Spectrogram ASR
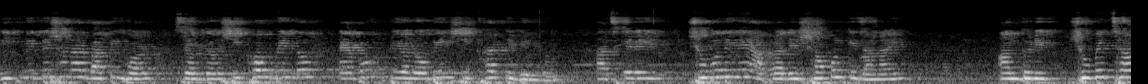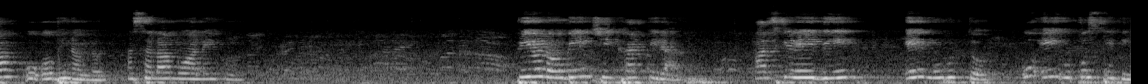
দিক নির্দেশনার বাতিঘর শ্রদ্ধেয় শিক্ষকবৃন্দ এবং প্রিয় নবীন শিক্ষার্থীবৃন্দ, আজকের এই শুভ দিনে আপনাদের সকলকে জানাই আন্তরিক শুভেচ্ছা ও অভিনন্দন। আসসালামু আলাইকুম। প্রিয় নবীন শিক্ষার্থীরা, আজকের এই দিন, এই মুহূর্ত ও এই উপস্থিতি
